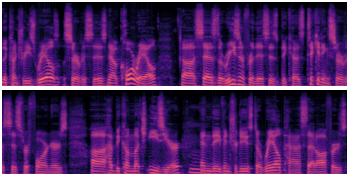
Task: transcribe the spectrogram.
the country's rail services. Now, Korail uh, says the reason for this is because ticketing services for foreigners uh, have become much easier, and they've introduced a rail pass that offers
